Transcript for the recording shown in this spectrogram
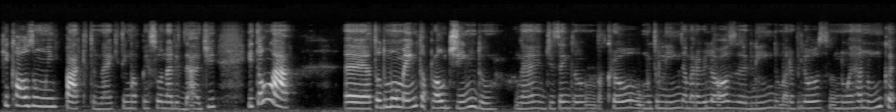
que causam um impacto, né? Que tem uma personalidade e estão lá é, a todo momento aplaudindo, né? Dizendo lacrou, muito linda, maravilhosa, lindo, maravilhoso, não erra nunca.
